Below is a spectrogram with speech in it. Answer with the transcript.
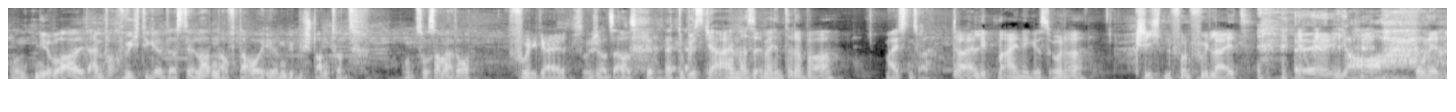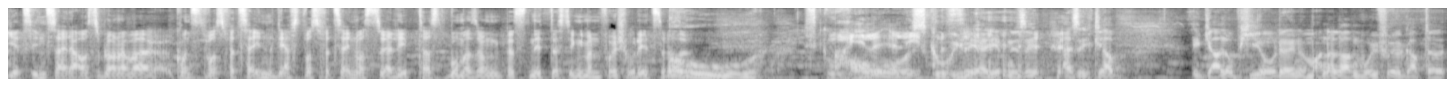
Und mir war halt einfach wichtiger, dass der Laden auf Dauer irgendwie Bestand hat. Und so sind wir da. Voll geil. So schaut's aus. Du bist ja einmal selber hinter der Bar. Meistens auch. Da erlebt man einiges, oder? Geschichten von Full Light? Äh, ja. Ohne jetzt Insider auszuplaudern, aber kannst du was verzeihen? Darfst du was verzeihen, was du erlebt hast, wo man sagen, dass nicht, dass irgendjemand falsch redest oder so? Oh. Skurrile oh, Erlebnisse. Skurrile Erlebnisse. Also ich glaube, egal ob hier oder in einem anderen Laden, wo ich früher gehabt habe,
